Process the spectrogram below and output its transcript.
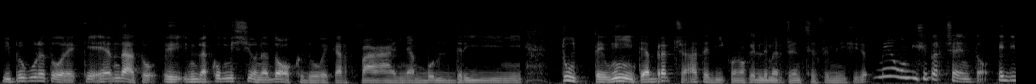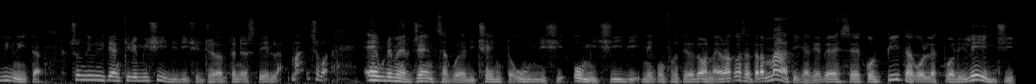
il procuratore che è andato eh, nella commissione ad hoc dove Carfagna, Boldrini, tutte unite, abbracciate, dicono che l'emergenza è il femminicidio. Meno 11% è diminuita. Sono diminuiti anche gli omicidi, dice Gian Antonio Stella, ma insomma è un'emergenza quella di 111 omicidi nei confronti della donna. È una cosa drammatica che deve essere colpita con le attuali leggi,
